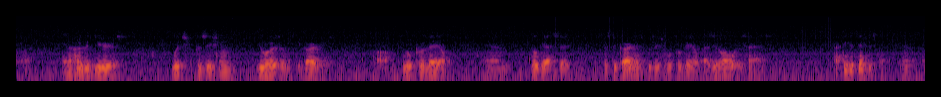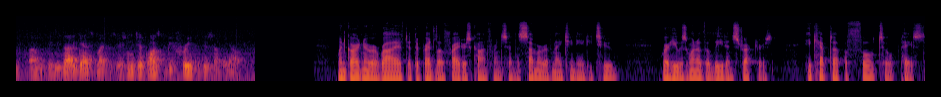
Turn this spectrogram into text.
uh, in a hundred years, which position, yours or Mr. Gardner's, uh, will prevail. And Bill Gass said, Mr. Gardner's position will prevail, as it always has. I think it's interesting. You know, um, he's not against my position, he just wants to be free to do something else. When Gardner arrived at the Breadloaf Writers Conference in the summer of 1982, where he was one of the lead instructors, he kept up a full tilt pace.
